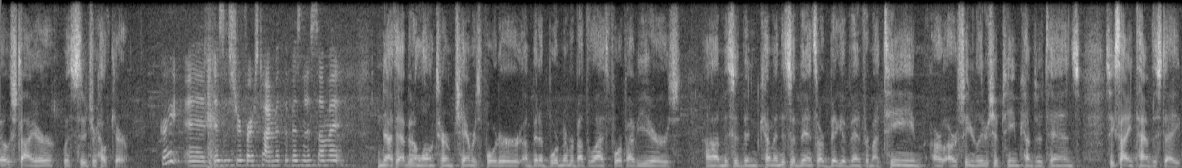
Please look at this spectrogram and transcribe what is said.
Joe Steier with Signature Healthcare. Great. And is this your first time at the Business Summit? No, I've been a long-term chamber supporter. I've been a board member about the last four or five years. Um, this has been coming. This event's our big event for my team. Our, our senior leadership team comes and attends. It's an exciting time at the state.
